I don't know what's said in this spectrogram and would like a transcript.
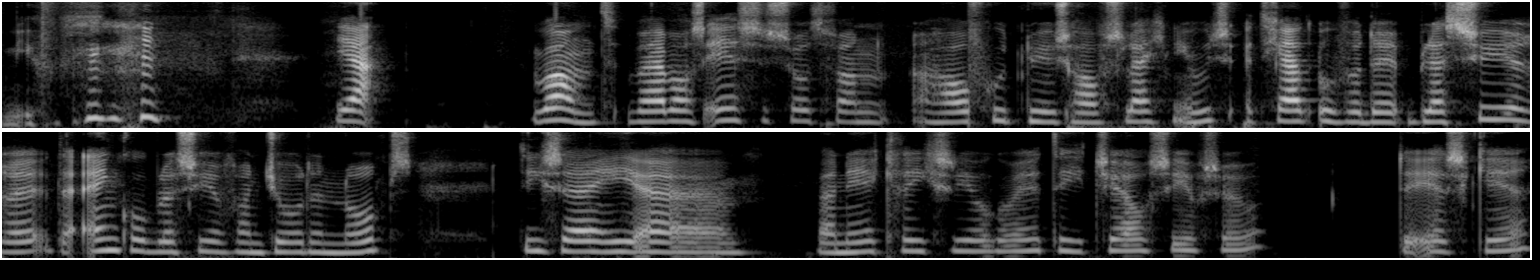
League nieuws. Ja, want we hebben als eerste een soort van half goed nieuws, half slecht nieuws. Het gaat over de blessure, de enkelblessure van Jordan Nobbs. Die zij, eh, wanneer kreeg ze die ook alweer? Tegen Chelsea of zo? De eerste keer?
